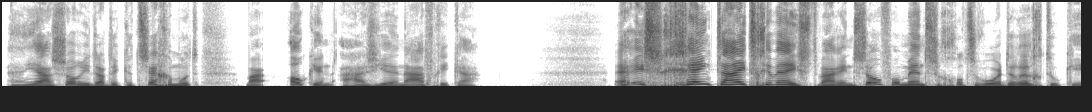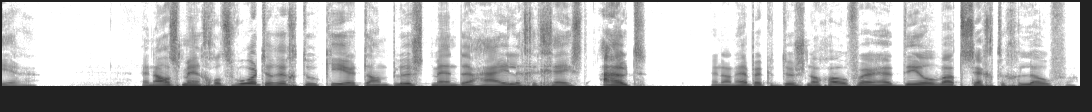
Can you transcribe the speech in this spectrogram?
En ja, sorry dat ik het zeggen moet, maar ook in Azië en Afrika. Er is geen tijd geweest waarin zoveel mensen Gods woord terug toekeren. En als men Gods woord terug toekeert, dan blust men de Heilige Geest uit. En dan heb ik het dus nog over het deel wat zegt te geloven.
